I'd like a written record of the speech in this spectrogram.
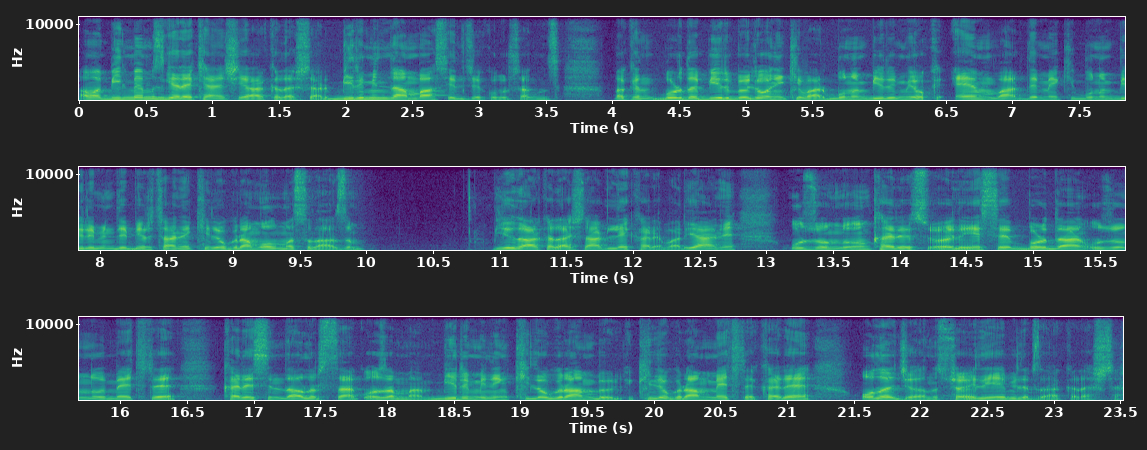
Ama bilmemiz gereken şey arkadaşlar biriminden bahsedecek olursak bakın burada 1 bölü 12 var. Bunun birimi yok. M var. Demek ki bunun biriminde bir tane kilogram olması lazım. Bir de arkadaşlar L kare var. Yani uzunluğun karesi. Öyleyse buradan uzunluğu metre karesini de alırsak o zaman biriminin kilogram bölü kilogram metre kare olacağını söyleyebiliriz arkadaşlar.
